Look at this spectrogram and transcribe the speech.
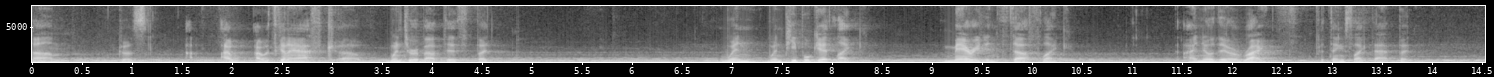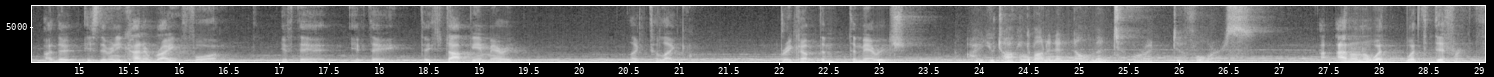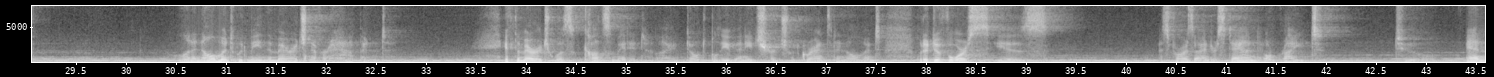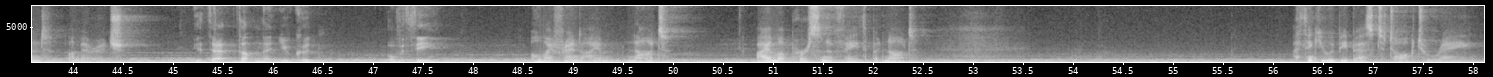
Um, Because I, I was going to ask uh, Winter about this, but when when people get like married and stuff, like I know there are rights for things like that, but are there is there any kind of right for if they if they they stop being married, like to like break up the, the marriage? Are you talking about an annulment or a divorce? I, I don't know what what's the difference. Well, an annulment would mean the marriage never happened. If the marriage was consummated, I don't believe any church would grant an annulment. But a divorce is, as far as I understand, a right to end a marriage. Is that something that you could oversee? Oh, my friend, I am not. I am a person of faith, but not. I think you would be best to talk to Ray.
